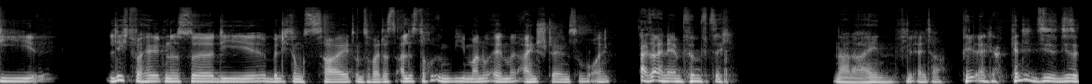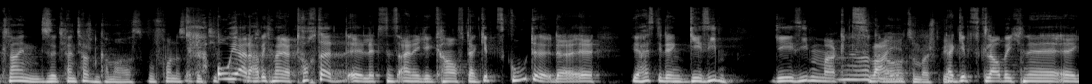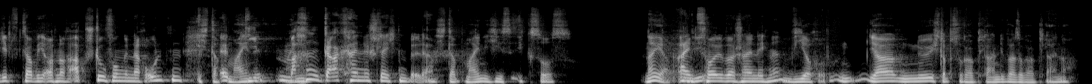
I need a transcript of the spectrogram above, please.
die Lichtverhältnisse, die Belichtungszeit und so weiter, das alles doch irgendwie manuell einstellen zu wollen. Also eine M50. Nein, nein, viel älter. Viel älter. Kennt ihr diese, diese kleinen, diese kleinen Taschenkameras, wovon das Objektiv? Oh ja, da habe ich meiner Tochter äh, letztens eine gekauft. Da gibt's gute. Da, äh, wie heißt die denn? G7. G7 Mark II. Ja, genau, zum Beispiel. Da gibt's glaube ich äh, gibt's glaube ich auch noch Abstufungen nach unten. Ich glaube meine, die machen gar keine schlechten Bilder. Ich glaube meine hieß Ixos. Naja, ein wie, Zoll wahrscheinlich, ne? Wie auch, ja, nö, ich glaube sogar klein. Die war sogar kleiner.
